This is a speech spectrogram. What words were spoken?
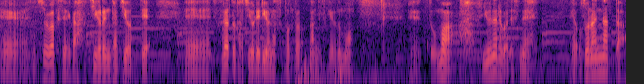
えー、小学生が気軽に立ち寄って、えー、ふらっと立ち寄れるようなスポットなんですけれども、えー、っとまあ言うなればですね大人になった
